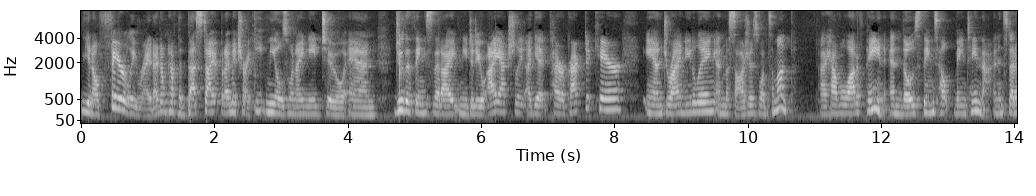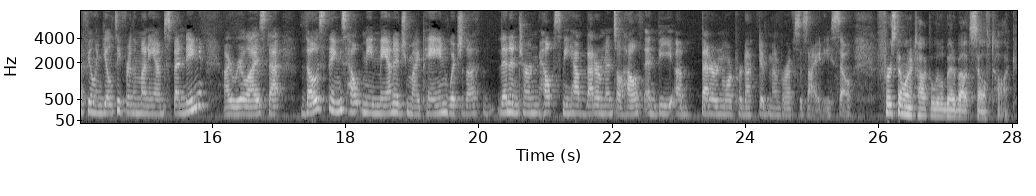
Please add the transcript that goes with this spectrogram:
you know fairly right i don't have the best diet but i make sure i eat meals when i need to and do the things that i need to do i actually i get chiropractic care and dry needling and massages once a month I have a lot of pain, and those things help maintain that. And instead of feeling guilty for the money I'm spending, I realize that those things help me manage my pain, which the, then in turn helps me have better mental health and be a better and more productive member of society. So, first, I want to talk a little bit about self talk.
